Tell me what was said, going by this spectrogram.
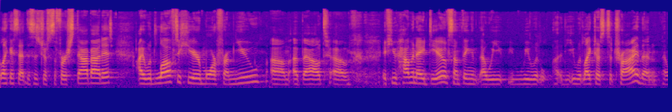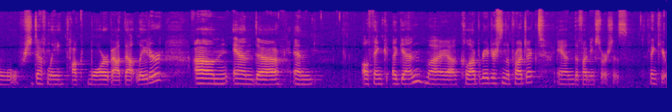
like I said, this is just the first stab at it. I would love to hear more from you um, about um, if you have an idea of something that we, we would, you would like us to try, then, then we'll, we should definitely talk more about that later. Um, and, uh, and I'll thank again my uh, collaborators in the project and the funding sources. Thank you.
